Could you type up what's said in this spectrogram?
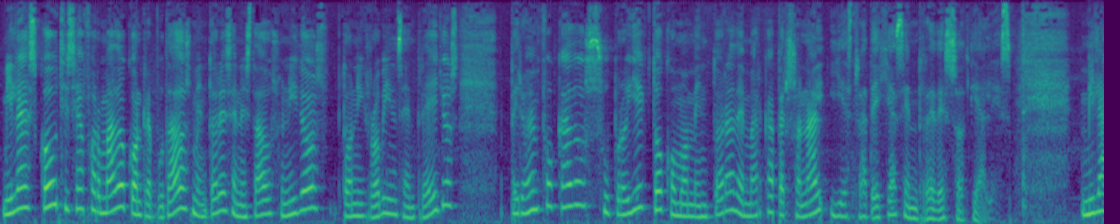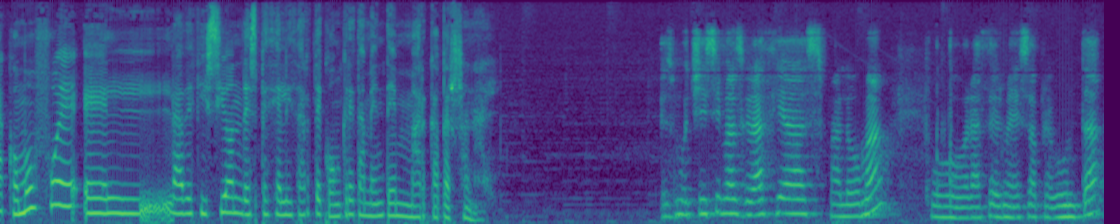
Mila es coach y se ha formado con reputados mentores en Estados Unidos, Tony Robbins entre ellos, pero ha enfocado su proyecto como mentora de marca personal y estrategias en redes sociales. Mila, ¿cómo fue la decisión de especializarte concretamente en marca personal? Pues muchísimas gracias, Paloma, por hacerme esa pregunta.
